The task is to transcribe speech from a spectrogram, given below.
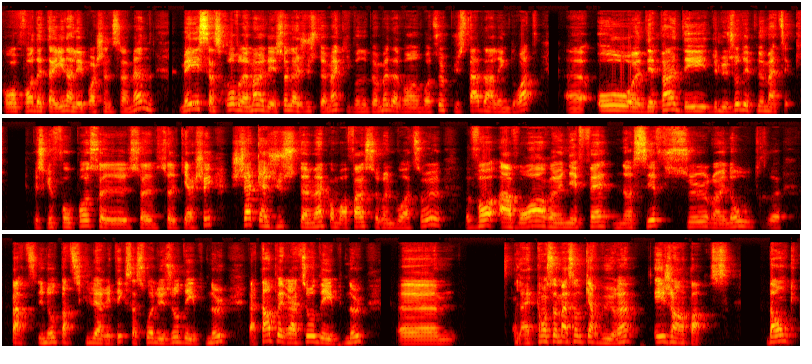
qu'on va pouvoir détailler dans les prochaines semaines, mais ça sera vraiment un des seuls ajustements qui va nous permettre d'avoir une voiture plus stable en ligne droite au dépend des, de l'usure des pneumatiques. Puisqu'il ne faut pas se, se, le cacher, chaque ajustement qu'on va faire sur une voiture va avoir un effet nocif sur un autre une autre particularité, que ce soit l'usure des pneus, la température des pneus, euh, la consommation de carburant, et j'en passe. Donc,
